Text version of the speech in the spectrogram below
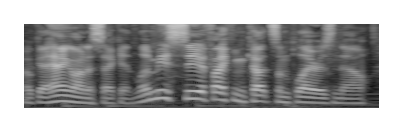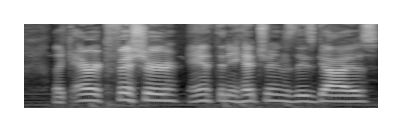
Okay, hang on a second. Let me see if I can cut some players now. Like Eric Fisher, Anthony Hitchens, these guys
